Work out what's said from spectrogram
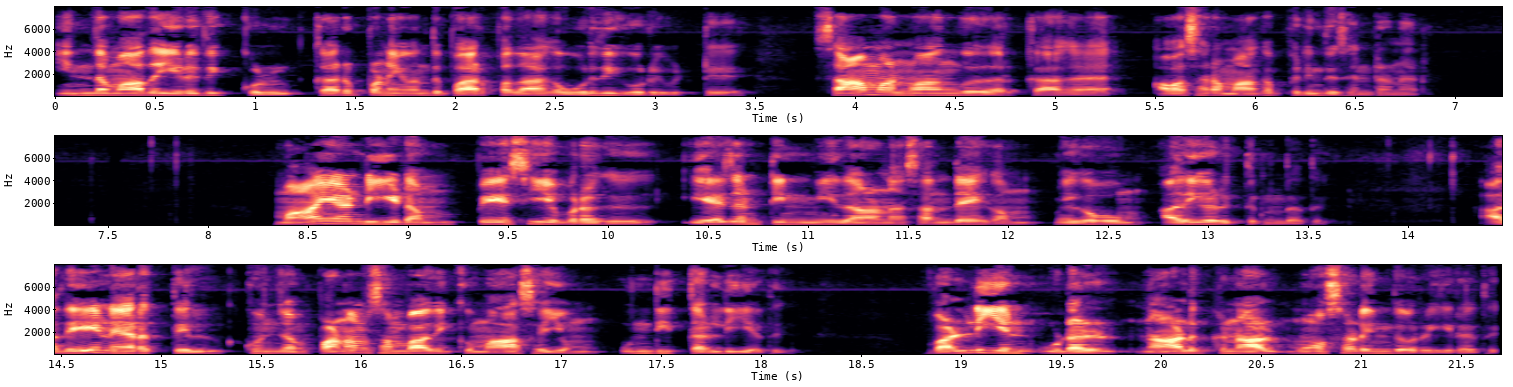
இந்த மாத இறுதிக்குள் கருப்பனை வந்து பார்ப்பதாக உறுதி கூறிவிட்டு சாமான் வாங்குவதற்காக அவசரமாக பிரிந்து சென்றனர். மாயாண்டியிடம் பேசிய பிறகு ஏஜென்ட்டின் மீதான சந்தேகம் மிகவும் அதிகரித்திருந்தது. அதே நேரத்தில் கொஞ்சம் பணம் சம்பாதிக்கும் ஆசையும் உந்தி தள்ளியது. வள்ளியின் உடல் நாளுக்கு நாள் மோசடைந்து வருகிறது.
